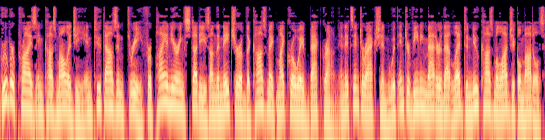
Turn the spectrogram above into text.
Gruber Prize in Cosmology in 2003 for pioneering studies on the nature of the cosmic microwave background and its interaction with intervening matter that led to new cosmological models.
